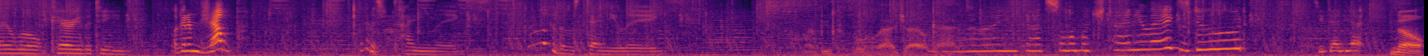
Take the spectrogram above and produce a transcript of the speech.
I will carry the team. Look at him jump! Look at his tiny legs. Look at those tiny legs. My beautiful agile cat. Oh, you got so much tiny legs, dude. Is he dead yet? No,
